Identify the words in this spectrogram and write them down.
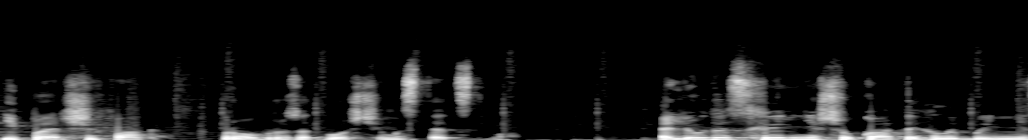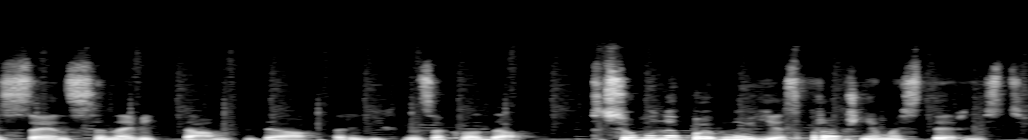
І перший факт про образотворче мистецтво. Люди схильні шукати глибинні сенси навіть там, де автор їх не закладав. В цьому, напевно, є справжня майстерність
